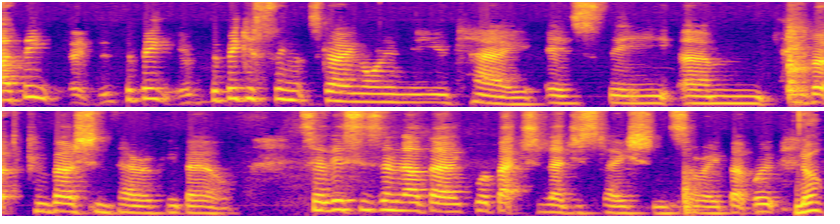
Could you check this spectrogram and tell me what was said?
I think the big, the biggest thing that's going on in the UK is the um, conversion therapy bill. So this is another. We're back to legislation. Sorry, but we're, no,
